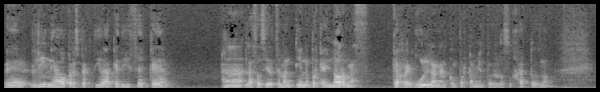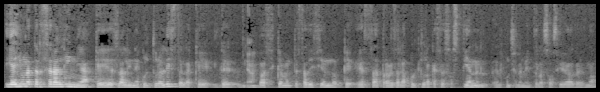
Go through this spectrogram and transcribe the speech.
eh, línea o perspectiva que dice que ah, la sociedad se mantiene porque hay normas que regulan el comportamiento de los sujetos, ¿no? Y hay una tercera línea que es la línea culturalista, la que básicamente está diciendo que es a través de la cultura que se sostiene el, funcionamiento de las sociedades, ¿no?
